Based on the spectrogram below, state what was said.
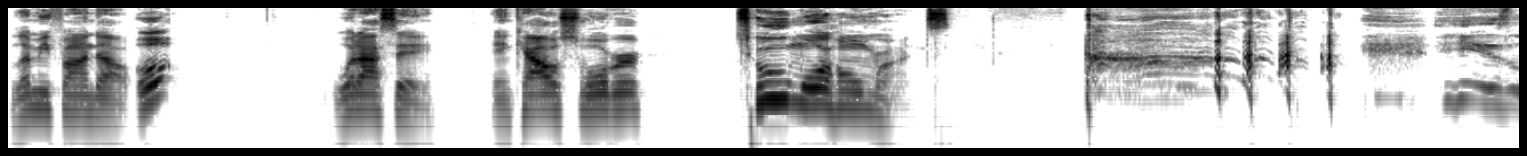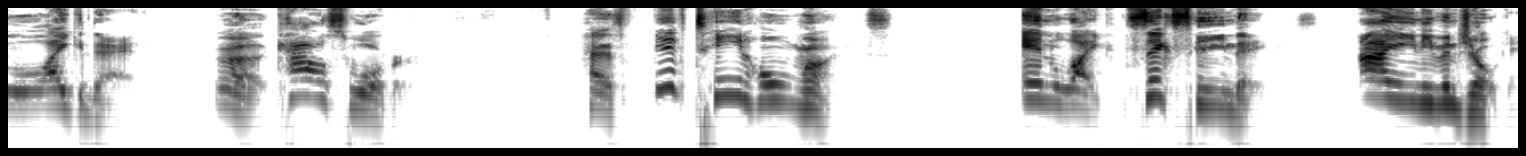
Let me find out. Oh, what I say? And Kyle Schwarber, two more home runs. he is like that. Uh, Kyle Schwarber has 15 home runs in like 16 days. I ain't even joking.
